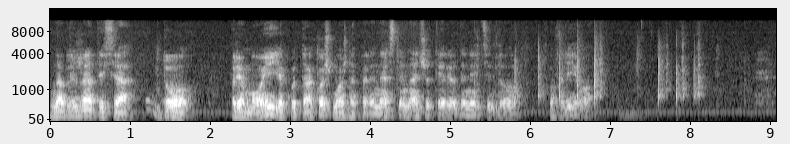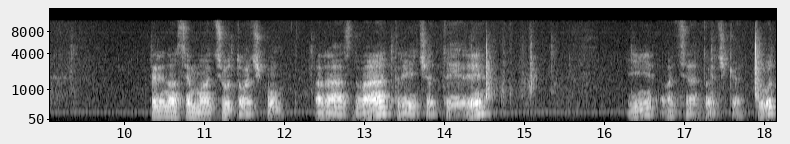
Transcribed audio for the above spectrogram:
наближатися до прямої, яку також можна перенести на 4 одиниці до вліво. Переносимо цю точку. Раз, два, три, чотири. І оця точка тут.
